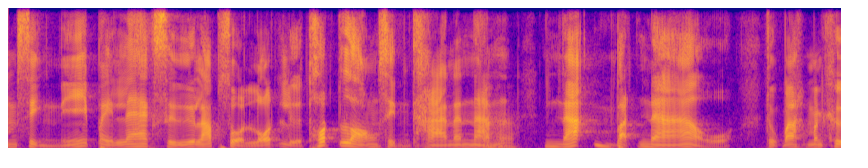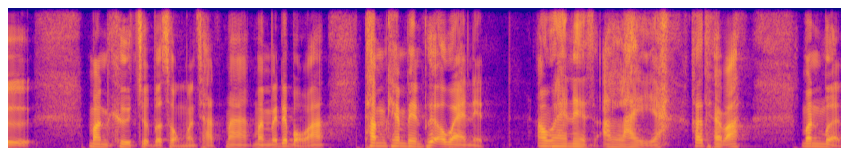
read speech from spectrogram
ำสิ่งนี้ไปแลกซื้อรับส่วนลด หรือทดลองสินค้านั้นอ่าฮะๆณ บัดนาวถูกปะมันคือมันคือจุดประสงค์มันชัดมาก มันไม่ได้บอกว่าทำแคมเปญเพื่อ awareness awareness อะไรอะเข้าใจปะมันเหมือน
